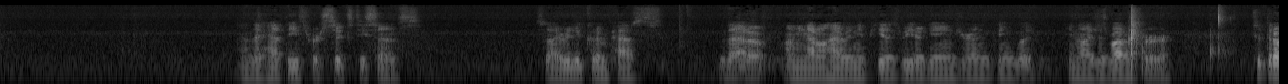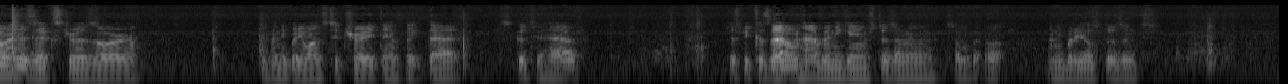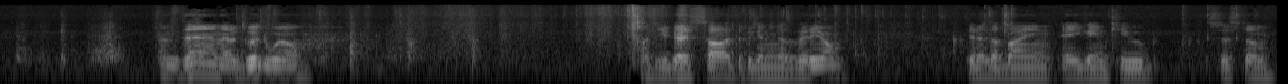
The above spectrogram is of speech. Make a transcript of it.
And they had these for 60 cents. So I really couldn't pass that up. I mean, I don't have any PS Vita games or anything, but, you know, I just bought them for, to throw in as extras or if anybody wants to trade things like that it's good to have just because I don't have any games doesn't mean some uh, anybody else doesn't and then at a Goodwill as you guys saw at the beginning of the video did end up buying a GameCube system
